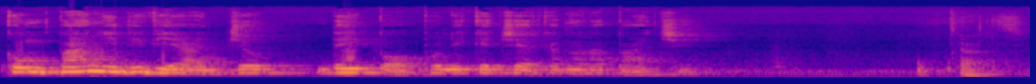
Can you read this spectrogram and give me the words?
compagni di viaggio dei popoli che cercano la pace. Grazie.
